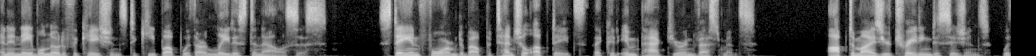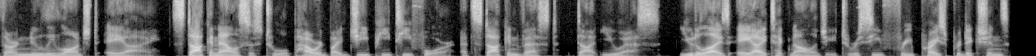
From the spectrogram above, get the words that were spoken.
and enable notifications to keep up with our latest analysis. Stay informed about potential updates that could impact your investments. Optimize your trading decisions with our newly launched AI stock analysis tool powered by GPT-4 at stockinvest.us. Utilize AI technology to receive free price predictions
